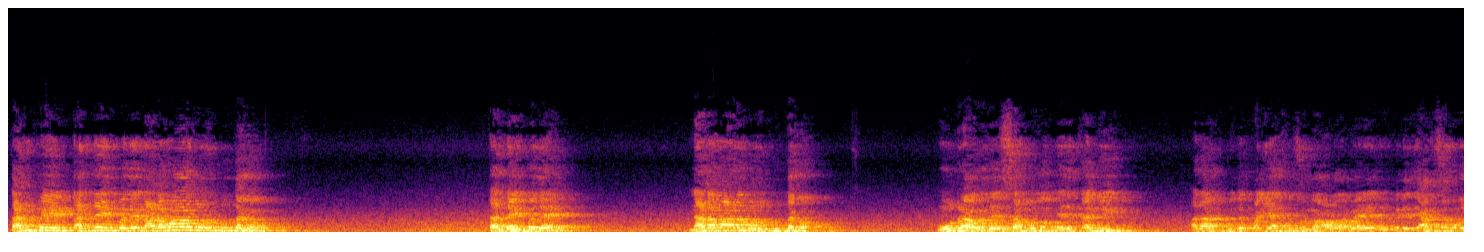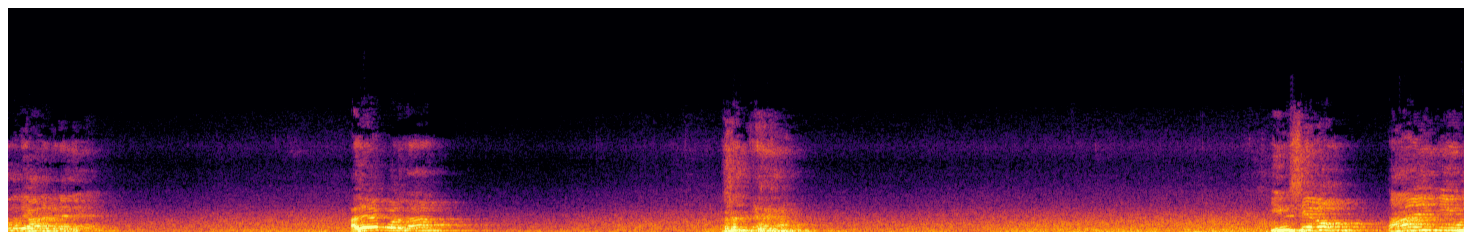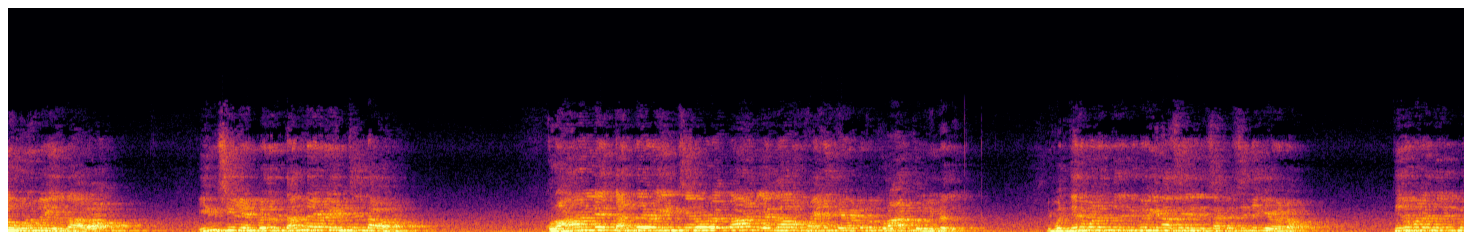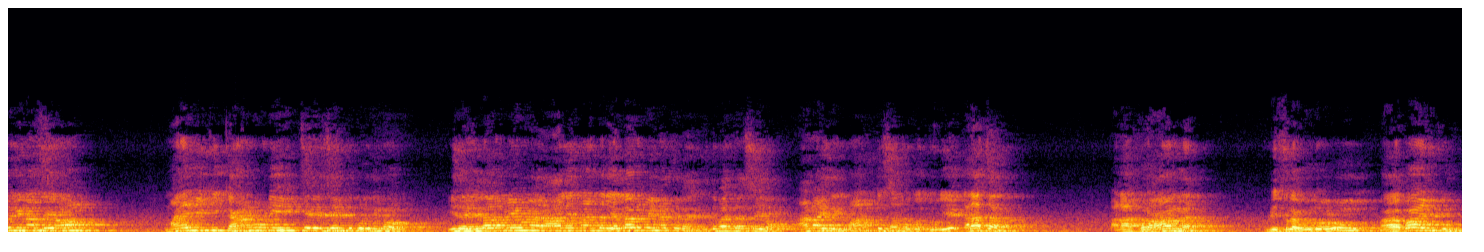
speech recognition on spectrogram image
தன்மை தந்தை என்பது நடமாடும் ஒரு புத்தகம். தந்தை என்பது நடமாடும் ஒரு புத்தகம். மூன்றாவது சமூகம் எது கல்வி? அதான் பள்ளியாசத்தை சொல்லலாம் அவ்வளோதான் வேற எதுவும் கிடையாது. யார் சமூகத்தில் யாரும் கிடையாது. அதே போலதான் இன்சியலும் தாய்க்கு இவ்வளவு உரிமை இருந்தாலும் இன்சியல் என்பது தந்தையோட இன்சியல் தான் வரும் குரான்லே தந்தையோட இன்சியலோட தான் எல்லாரும் பயணிக்க வேண்டும் என்று குரான் சொல்கின்றது. இப்ப திருமணத்திற்கு பிறகு என்ன செய்ய சற்று சிந்திக்க வேண்டும். திருமணத்திற்கு பிறகு என்ன செய்யறோம் மனைவிக்கு கணவனுடைய இன்சியலை சேர்த்துக் கொள்கின்றோம். இதை எல்லாருமே ஆலயமா இருந்தார் எல்லாருமே என்ன செய்யறாங்க இது மாதிரி தான் செய்யறோம் ஆனா இது மாட்டு சமூகத்துடைய கலாச்சாரம். ஆனா குரான்ல இப்படி சொல்ல உதவும் ஆபாய்க்கும்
